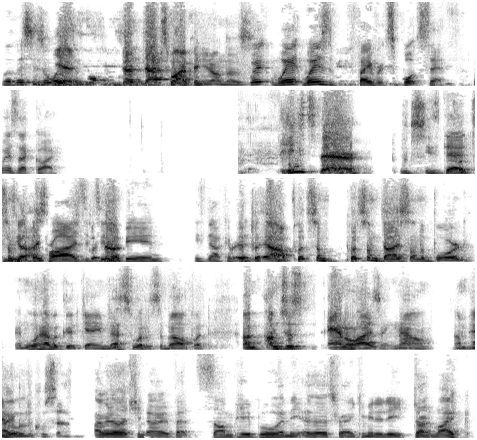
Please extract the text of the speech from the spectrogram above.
Well, this is always yeah, the that, that's my opinion on those. Where, where, where's favorite sports Seth? Where's that guy? He's there. He's dead. Put He's some got the dice- prize. It's put- in no, the bin. He's now competitive. Yeah, put some put some dice on the board, and we'll have a good game. That's what it's about. But I'm I'm just analyzing now. I'm analytical Seth. I'm going to let you know that some people in the uh, Australian community don't like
